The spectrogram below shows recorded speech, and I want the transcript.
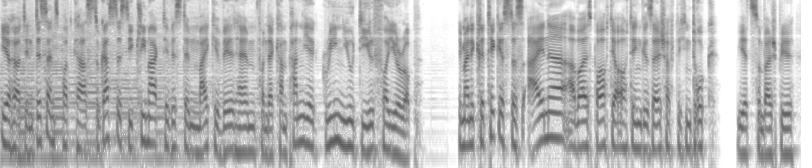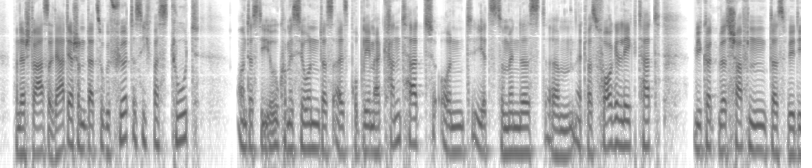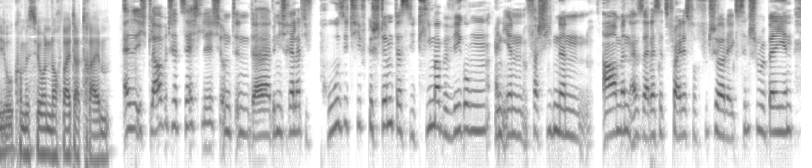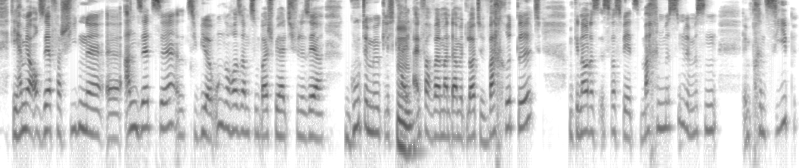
Ihr hört den Dissens Podcast. Zu Gast ist die Klimaaktivistin Maike Wilhelm von der Kampagne Green New Deal for Europe. Ich meine, Kritik ist das eine, aber es braucht ja auch den gesellschaftlichen Druck, wie jetzt zum Beispiel von der Straße. Der hat ja schon dazu geführt, dass sich was tut und dass die EU-Kommission das als Problem erkannt hat und jetzt zumindest ähm, etwas vorgelegt hat. Wie könnten wir es schaffen, dass wir die EU-Kommission noch weiter treiben? Also ich glaube tatsächlich, und in, da bin ich relativ positiv gestimmt, dass die Klimabewegungen in ihren verschiedenen Armen, also sei das jetzt Fridays for Future oder Extinction Rebellion, die haben ja auch sehr verschiedene äh, Ansätze. Also ziviler Ungehorsam zum Beispiel halte ich für eine sehr gute Möglichkeit, mhm. einfach weil man damit Leute wachrüttelt und genau das ist, was wir jetzt machen müssen. Wir müssen im Prinzip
